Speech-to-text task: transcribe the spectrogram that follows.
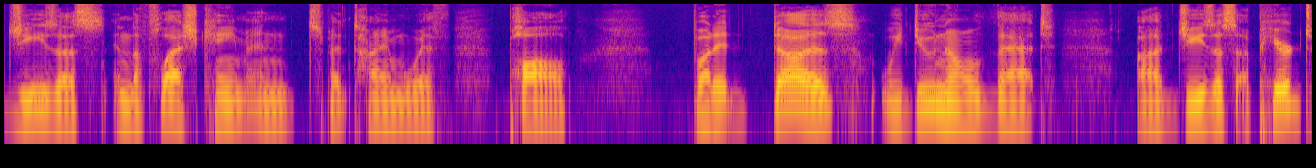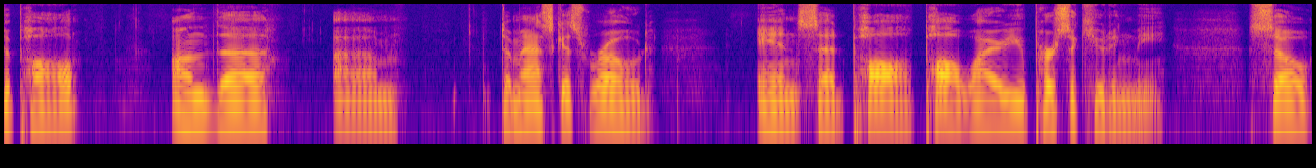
Jesus in the flesh came and spent time with Paul, but it does, we do know that uh, Jesus appeared to Paul on the um, Damascus Road and said, Paul, Paul, why are you persecuting me? So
